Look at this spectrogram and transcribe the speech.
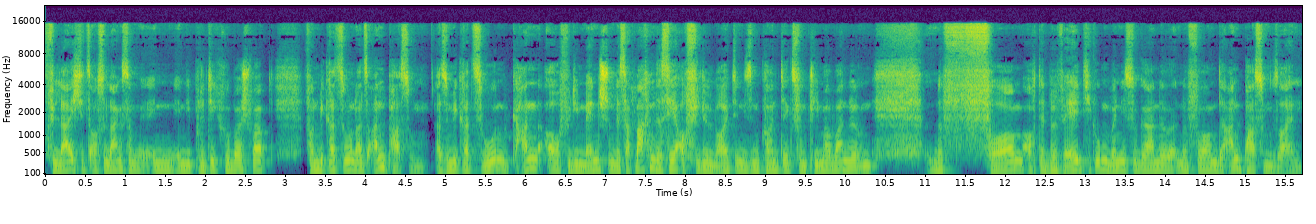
vielleicht jetzt auch so langsam in, in die Politik rüberschwappt, von Migration als Anpassung. Also Migration kann auch für die Menschen, und deshalb machen das ja auch viele Leute in diesem Kontext von Klimawandel und eine Form auch der Bewältigung, wenn nicht sogar eine, eine Form der Anpassung sein.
